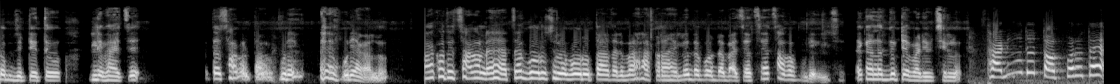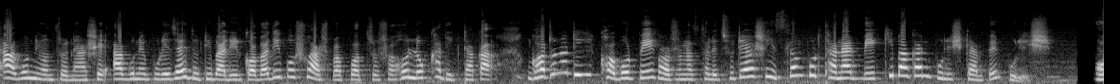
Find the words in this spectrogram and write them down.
লোক জুটে তো তো ছাগল পুড়ে পুড়ে গেল। এখন তো ছাগল হয়েছে গরু ছিল গরু তাড়াতাড়ি বাহা করা হলো গরুটা বাঁচাচ্ছে ছাগল পুড়ে গেছে। এখানে দুটো বাড়ি ছিল। স্থানীয়দের তৎপরতায় আগুন নিয়ন্ত্রণে আসে। আগুনে পুড়ে যায় দুটি বাড়ির গবাদি পশু আসবাবপত্র সহ লক্ষাধিক টাকা। ঘটনাটির খবর পেয়ে ঘটনাস্থলে ছুটে আসে ইসলামপুর থানার বেক্কিবাগান পুলিশ ক্যাম্পের পুলিশ। ও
